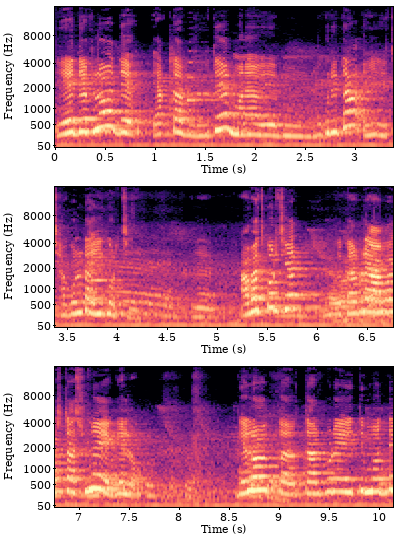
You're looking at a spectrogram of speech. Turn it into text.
এ দেখল যে একটা ভূতে মানে বুকরিটা ছাগলটা ই করছে। আওয়াজ করছে তো তারপরে আওয়াজটা শুনে গেল। গেল তারপরে ইতিমধ্যে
